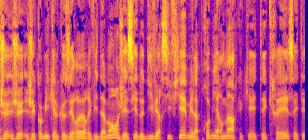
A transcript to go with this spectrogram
j'ai- commis quelques erreurs, évidemment. J'ai essayé de diversifier, mais la première marque qui a été créée, ça a été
